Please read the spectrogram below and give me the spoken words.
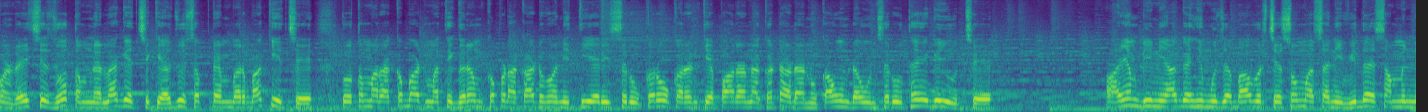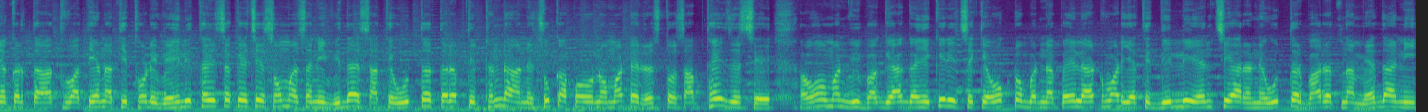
પણ રહેશે. જો તમને લાગે છે કે હજુ સપ્ટેમ્બર બાકી છે, તો તમારા કબાટમાંથી ગરમ કપડાં કાઢવાની તૈયારી શરૂ કરો, કારણ કે પારાના ઘટાડાનું કાઉન્ટડાઉન શરૂ થઈ ગયું છે. આઈએમડીની આગાહી મુજબ આ વર્ષે ચોમાસાની વિદાય સામાન્ય કરતાં અથવા તેનાથી થોડી વહેલી થઈ શકે છે. ચોમાસાની વિદાય સાથે ઉત્તર તરફથી ઠંડા અને સૂકા પવનો માટે રસ્તો સાફ થઈ જશે. હવામાન વિભાગે આગાહી કરી છે કે ઓક્ટોબરના પહેલા અઠવાડિયાથી દિલ્હી, એનસીઆર અને ઉત્તર ભારતના મેદાની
